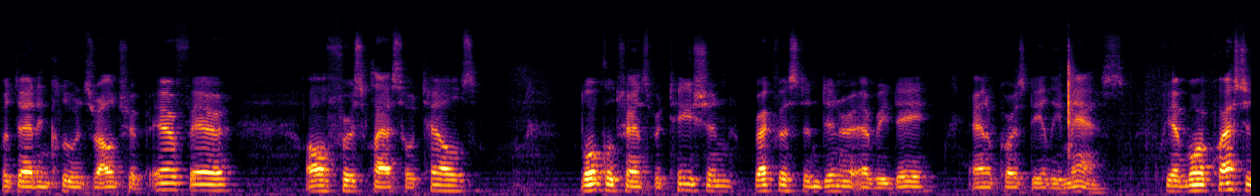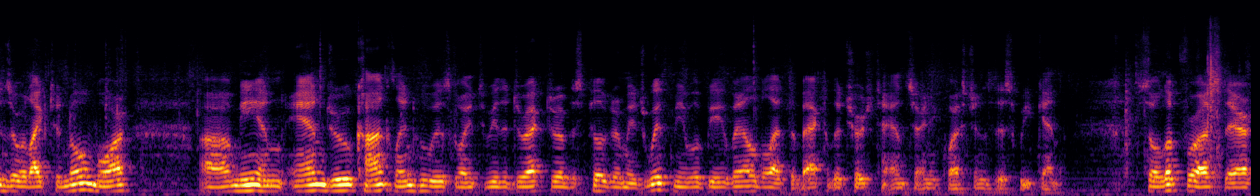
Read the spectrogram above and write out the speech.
but that includes round trip airfare, all first class hotels, local transportation, breakfast and dinner every day, and of course daily Mass. If you have more questions or would like to know more, uh, me and Andrew Conklin, who is going to be the director of this pilgrimage with me, will be available at the back of the church to answer any questions this weekend. So look for us there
